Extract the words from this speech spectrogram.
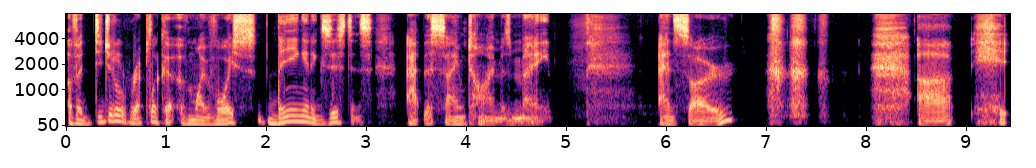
of a digital replica of my voice being in existence at the same time as me. And so Uh, he,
